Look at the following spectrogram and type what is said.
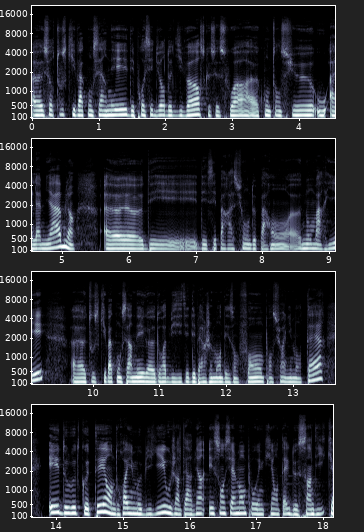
euh, sur tout ce qui va concerner des procédures de divorce, que ce soit euh, contentieux ou à l'amiable, euh, des, séparations de parents non mariés, tout ce qui va concerner le droit de visite et d'hébergement des enfants, pension alimentaire. Et de l'autre côté, en droit immobilier, où j'interviens essentiellement pour une clientèle de syndics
